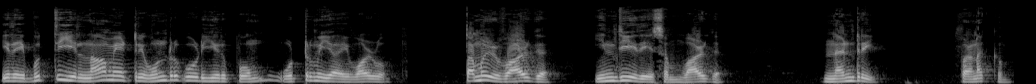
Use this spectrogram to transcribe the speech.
இதை புத்தியில் நாம் ஏற்றி ஒன்று கூடியிருப்போம் ஒற்றுமையாய் வாழ்வோம். தமிழ் வாழ்க இந்திய தேசம் வாழ்க. நன்றி வணக்கம்.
